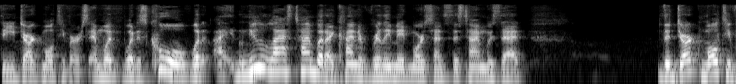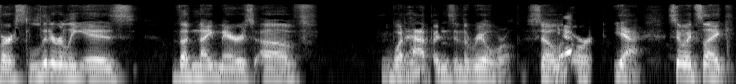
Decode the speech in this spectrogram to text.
the dark multiverse and what what is cool what I knew last time but I kind of really made more sense this time was that the dark multiverse literally is the nightmares of what Mhm. happens in the real world. So, Yep. or yeah, so it's like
